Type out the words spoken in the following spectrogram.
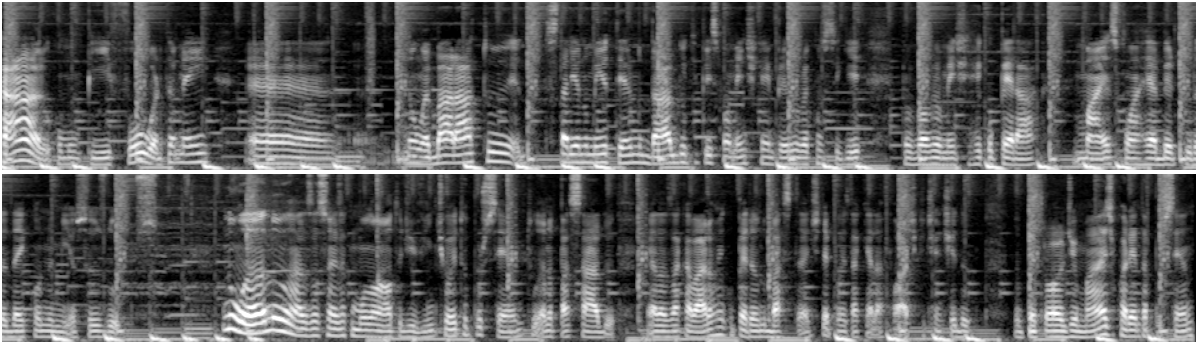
caro como um PE forward, também é, não é barato, estaria no meio termo, dado que principalmente que a empresa vai conseguir provavelmente recuperar mais com a reabertura da economia os seus lucros. No ano, as ações acumulam alta de 28%. Ano passado, elas acabaram recuperando bastante depois da queda forte que tinha tido no petróleo de mais de 40%.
